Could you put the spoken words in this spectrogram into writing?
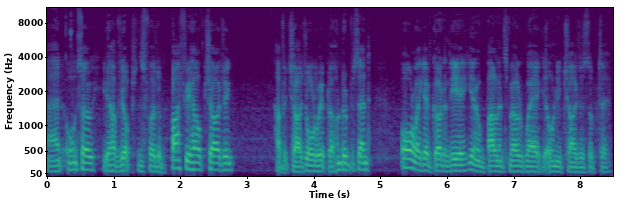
And also you have the options for the battery health charging, have it charge all the way up to 100%, or like I've got it here, you know, balance mode where it only charges up to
